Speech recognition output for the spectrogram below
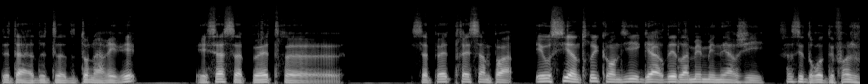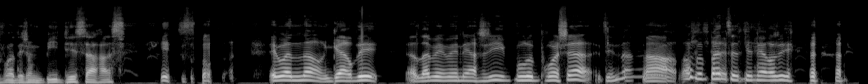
de, ta, de, ta- de ton arrivée. Et ça, ça peut être, euh, ça peut être très sympa. Et aussi, un truc, on dit garder de la même énergie. Ça, c'est drôle. Des fois, je vois des gens bider sa race. Sont- Et maintenant, garder la même énergie pour le prochain. Non, non, Ah, non, je veux pas de cette énergie.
